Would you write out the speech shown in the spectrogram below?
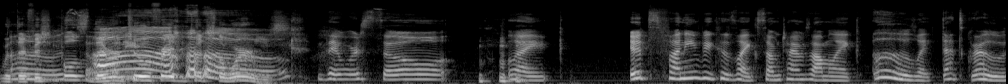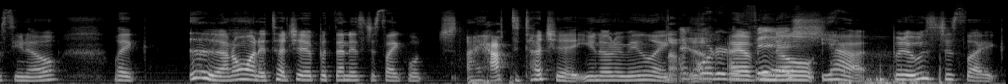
with their Oh, fishing poles, so they were too afraid to touch the oh. worms. they were so like it's funny because like sometimes I'm like oh like that's gross you know like Ugh, I don't want to touch it but then it's just like well just, I have to touch it you know what I mean like No. In Yeah. order to I have fish. no yeah but it was just like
